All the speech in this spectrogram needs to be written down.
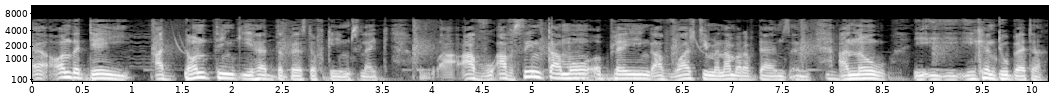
uh, on the day, I don't think he had the best of games. Like I've I've seen Kamo playing, I've watched him a number of times, and I know he, he, he can do better.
